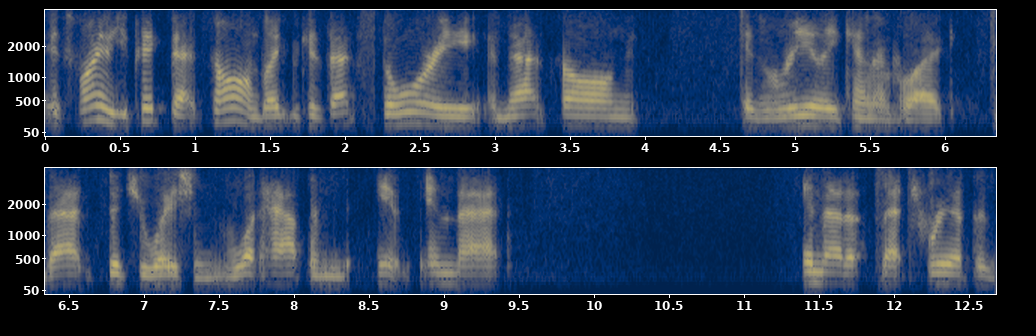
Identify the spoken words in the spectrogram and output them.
It's funny that you picked that song, Blake, because that story and that song is really kind of like that situation. What happened in, in that in that that trip is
